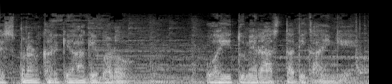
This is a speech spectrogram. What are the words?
का स्मरण करके आगे बढ़ो। वही तुम्हें रास्ता दिखाएँगे।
